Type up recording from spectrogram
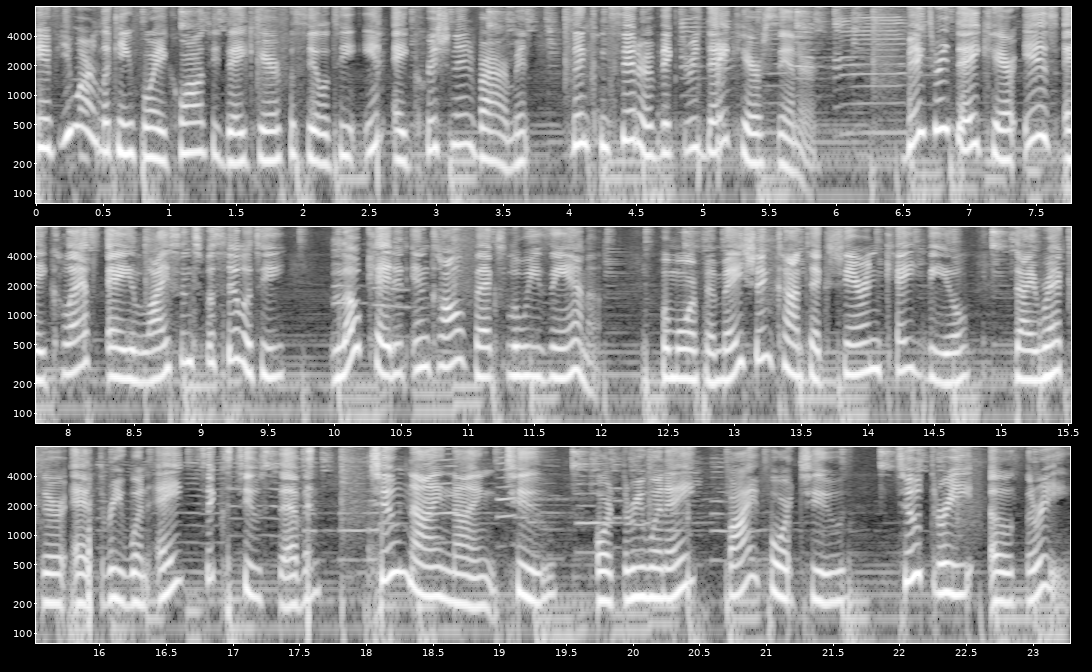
If you are looking for a quality daycare facility in a Christian environment, then consider Victory Daycare Center. Victory Daycare is a Class A licensed facility located in Colfax, Louisiana. For more information, contact Sharon Cavill, Director at 318 627 2992 or 318 542 2303.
